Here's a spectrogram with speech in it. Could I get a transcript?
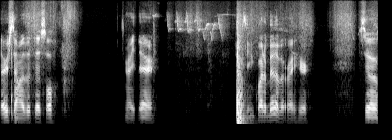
There's some of the thistle right there. Seeing quite a bit of it right here. So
